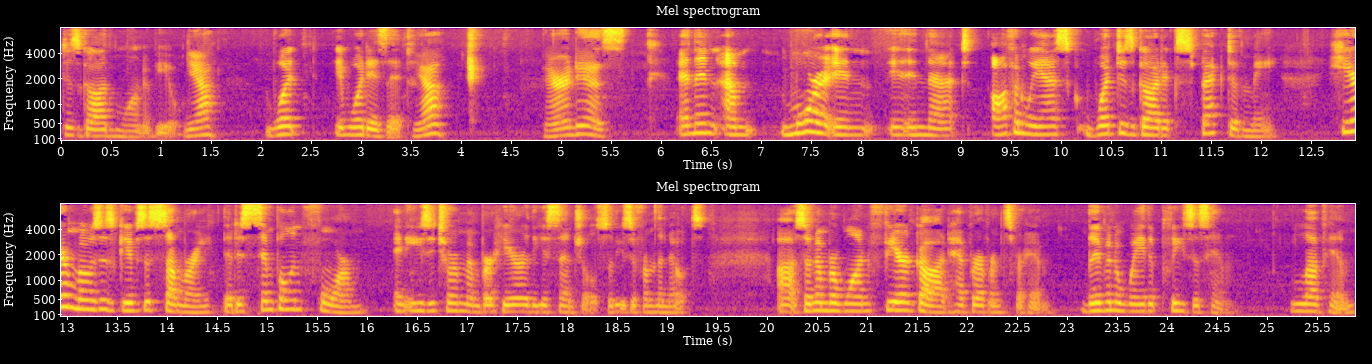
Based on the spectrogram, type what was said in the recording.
does God want of you? Yeah. What what is it? Yeah. There it is. And then um more in in that often we ask what does God expect of me? Here Moses gives a summary that is simple in form and easy to remember. Here are the essentials. So these are from the notes. Uh, so number one, fear God, have reverence for Him, live in a way that pleases Him, love Him,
